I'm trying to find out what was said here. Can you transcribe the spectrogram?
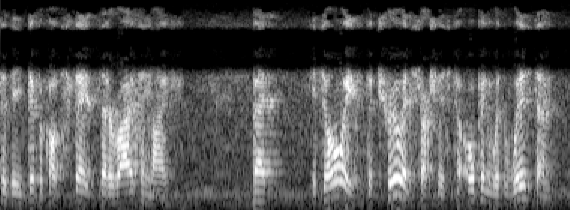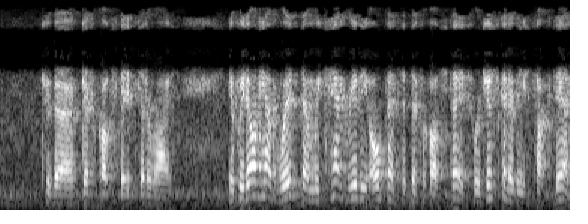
to the difficult states that arise in life. But it's always, the true instruction is to open with wisdom to the difficult states that arise. If we don't have wisdom, we can't really open to difficult states. We're just going to be sucked in.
